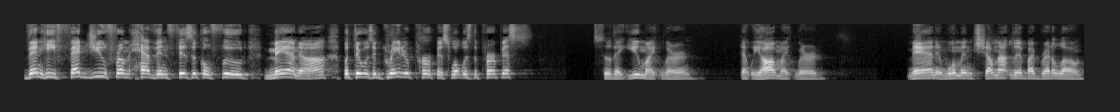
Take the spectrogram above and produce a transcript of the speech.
then he fed you from heaven physical food, manna, but there was a greater purpose. What was the purpose? So that you might learn, that we all might learn. Man and woman shall not live by bread alone,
